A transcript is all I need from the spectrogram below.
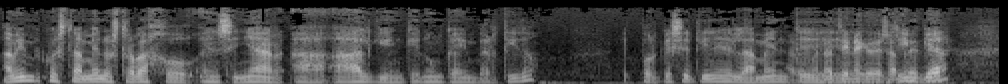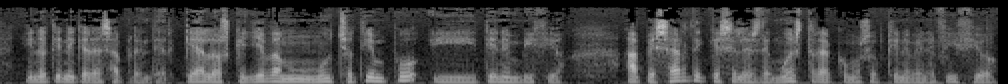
A mí me cuesta menos trabajo enseñar a, alguien que nunca ha invertido, porque ese tiene la mente limpia y no tiene que desaprender, que a los que llevan mucho tiempo y tienen vicio. A pesar de que se les demuestra cómo se obtiene beneficio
